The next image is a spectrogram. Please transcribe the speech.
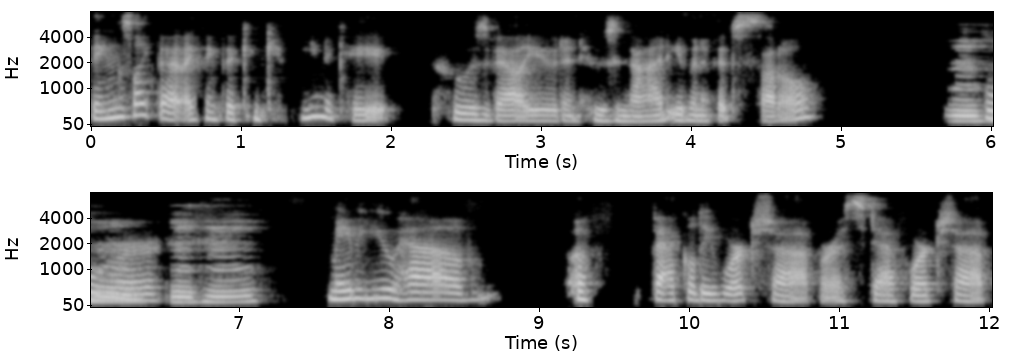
things like that. I think that can communicate who is valued and who's not, even if it's subtle. Mm-hmm. Or mm-hmm. maybe you have a faculty workshop or a staff workshop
